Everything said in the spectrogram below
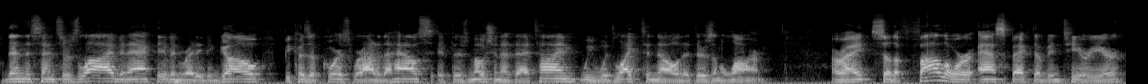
then the sensor's live and active and ready to go because, of course, we're out of the house. If there's motion at that time, we would like to know that there's an alarm. All right, so the follower aspect of interior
